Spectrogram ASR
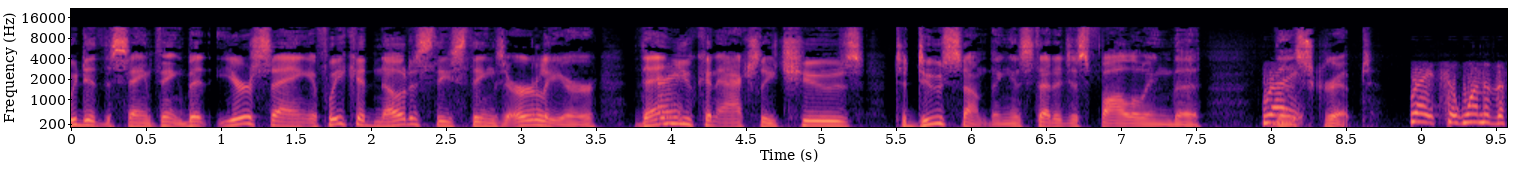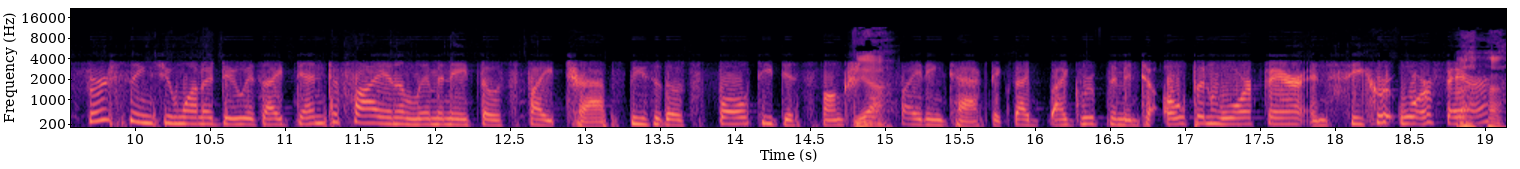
we did the same thing. But you're saying if we could notice these things earlier, then you can actually choose to do something instead of just following the the script. Right. So one of the first things you want to do is identify and eliminate those fight traps. These are those faulty, dysfunctional Yeah. fighting tactics. I, I group them into open warfare and secret warfare.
